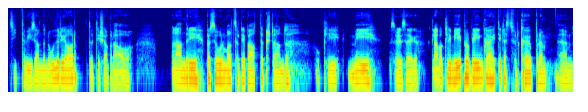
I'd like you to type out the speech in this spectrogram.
zeitweise an den Nullerjahren. Dort ist aber auch eine andere Person mal zur Debatte gestanden, wo ein bisschen mehr, was soll ich sagen, ich glaube, ein bisschen mehr Probleme gehabt hätte, das zu verkörpern. Ähm,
